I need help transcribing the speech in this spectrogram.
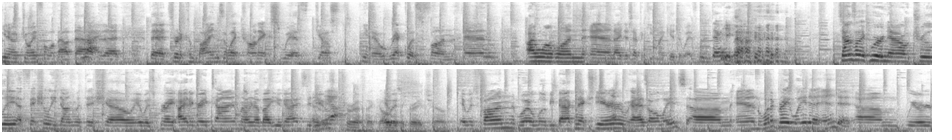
you know joyful about that Right. that that sort of combines electronics with just you know reckless fun. And I want one, and I just have to keep my kids away from it. There you go. Sounds like we're now truly officially done with this show. It was great. I had a great time. I don't know about you guys. Did It you? was Yeah. terrific. Always was- a great show. It was fun. We'll, we'll be back next year, as always. Um, and what a great way to end it. Um, we're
